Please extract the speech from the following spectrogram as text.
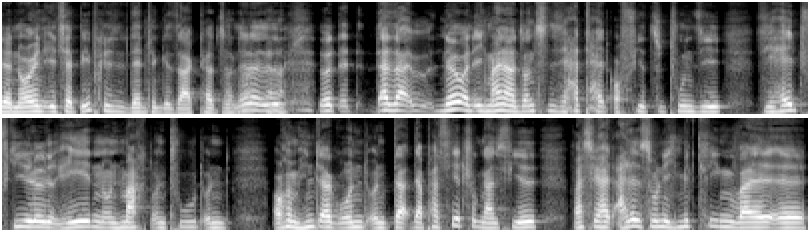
der neuen EZB-Präsidentin gesagt hat. So, ne? Ja, ja. das, ne? Und ich meine, ansonsten, sie hat halt auch viel zu tun. Sie, sie hält viel Reden und macht und tut und auch im Hintergrund. Und da, da passiert schon ganz viel, was wir halt alles so nicht mitkriegen, weil, äh,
